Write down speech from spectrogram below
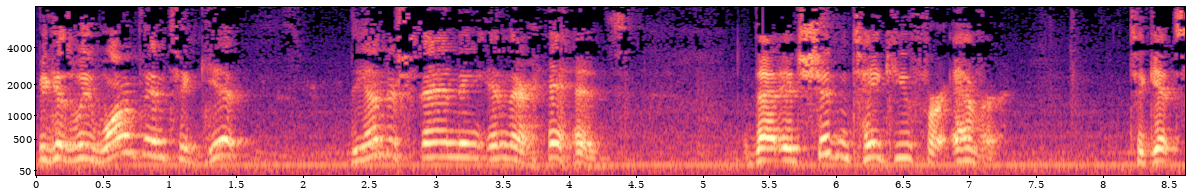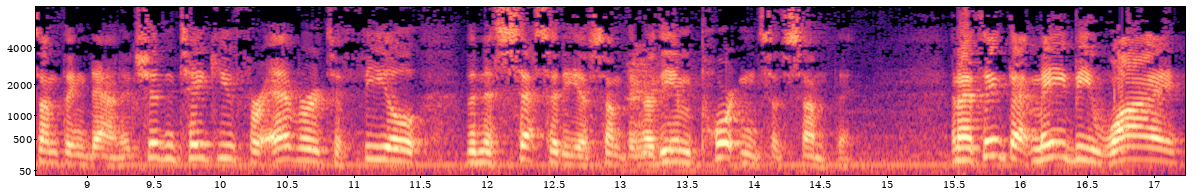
Because we want them to get the understanding in their heads that it shouldn't take you forever to get something down. It shouldn't take you forever to feel the necessity of something or the importance of something. And I think that may be why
